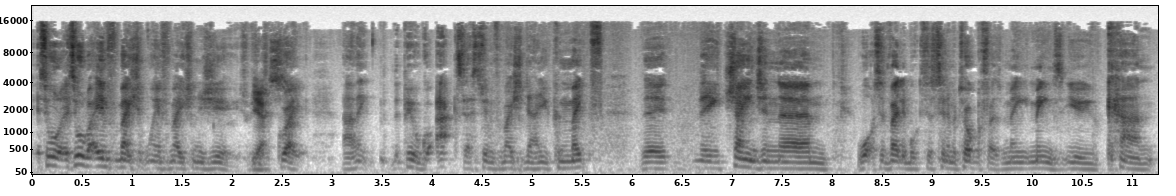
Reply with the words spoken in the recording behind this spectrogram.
It's all it's all about information. What information is used, which Yes. is great. And I think that people got access to information now. You can make f- the the change in um, what's available to cinematographers mean, means that you can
